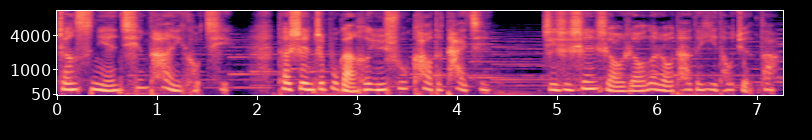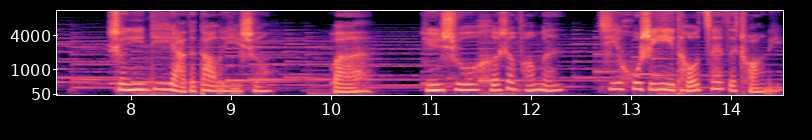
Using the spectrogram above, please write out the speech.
张思年轻叹一口气。他甚至不敢和云舒靠得太近，只是伸手揉了揉她的一头卷发，声音低哑的道了一声“晚安”。云舒合上房门，几乎是一头栽在床里，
